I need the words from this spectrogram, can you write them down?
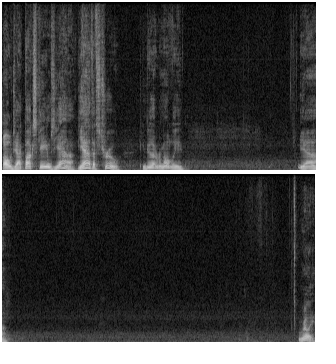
Oh, Jackbox games. Yeah, yeah, that's true. You can do that remotely. Yeah. Really?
